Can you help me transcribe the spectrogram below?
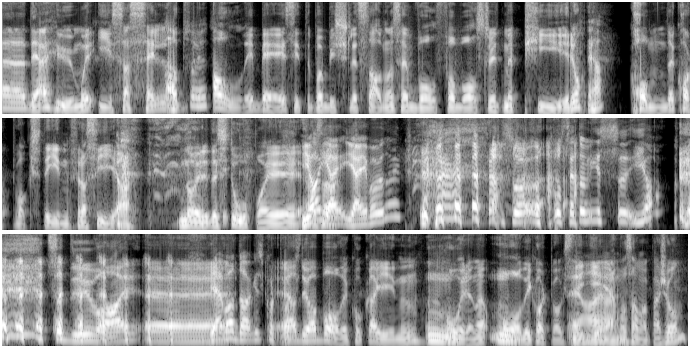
eh, Det er humor i seg selv Absolutt. at alle i BI sitter på Bislett Stadion og ser Wolf of Wall Street med pyro. Ja. Kom det kortvokste inn fra sida når det sto på i Ja, altså, jeg, jeg var jo der. Så på sett og vis, ja. Så du var eh, Jeg var dagens Ja. Du har både kokainen, horene og de kortvokste Ja, ja. i en og samme person.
